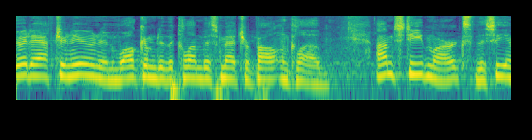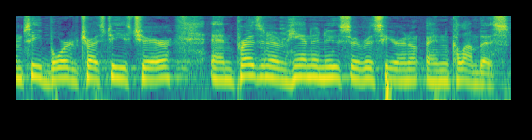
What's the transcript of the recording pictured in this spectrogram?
Good afternoon and welcome to the Columbus Metropolitan Club. I'm Steve Marks, the CMC Board of Trustees Chair and President of Hannah News Service here in, in Columbus.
